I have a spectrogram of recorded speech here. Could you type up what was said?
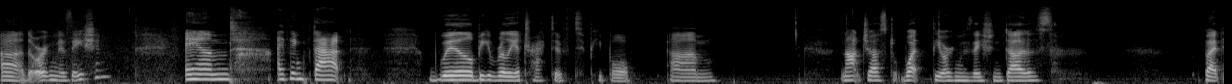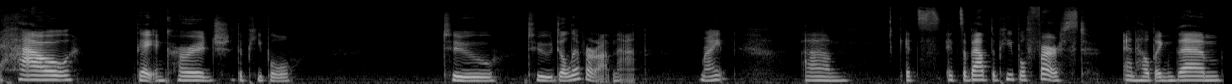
uh, the organization, and I think that will be really attractive to people. Um, not just what the organization does, but how they encourage the people to to deliver on that, right? Um, it's it's about the people first, and helping them,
